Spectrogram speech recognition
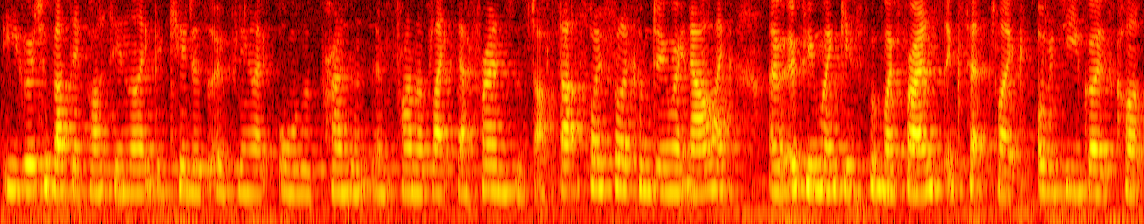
you go to a birthday party and like the kid is opening like all the presents in front of like their friends and stuff that's what I feel like I'm doing right now like I'm opening my gift for my friends except like obviously you guys can't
